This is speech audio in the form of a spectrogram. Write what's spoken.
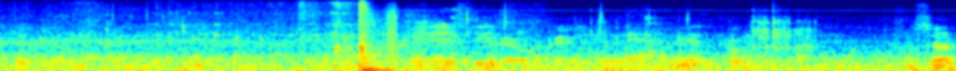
parte. Es decir, me abierto. ¿No, sir?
